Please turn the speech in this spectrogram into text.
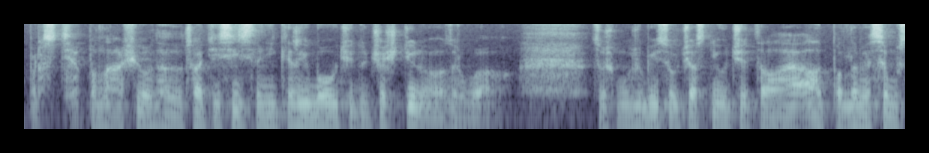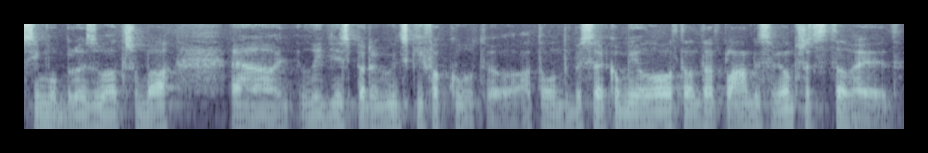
prostě pod naší odhadu třeba tisíc lidí, kteří budou učit tu češtinu zhruba, což můžou být současní učitelé, ale podle mě se musí mobilizovat třeba uh, lidi z pedagogických fakult. Jo. A to by se jako mělo, ten, ten plán by se měl představit,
